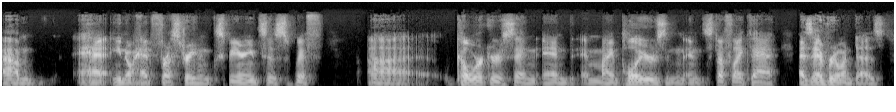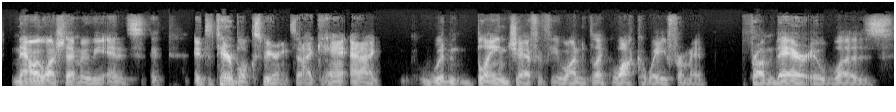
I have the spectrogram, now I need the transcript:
um, had, you know, had frustrating experiences with uh coworkers and and, and my employers and, and stuff like that as everyone does. Now i watch that movie and it's it, it's a terrible experience and i can't and i wouldn't blame jeff if he wanted to like walk away from it. From there it was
